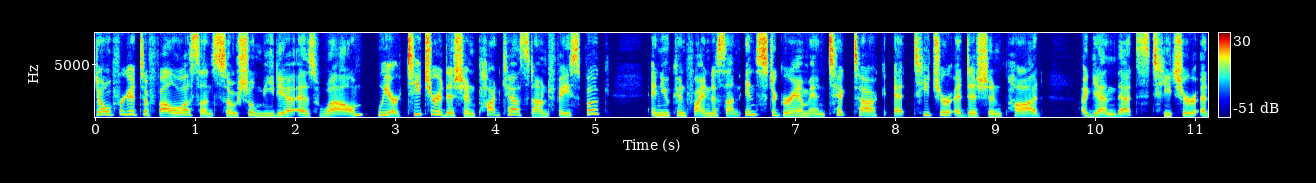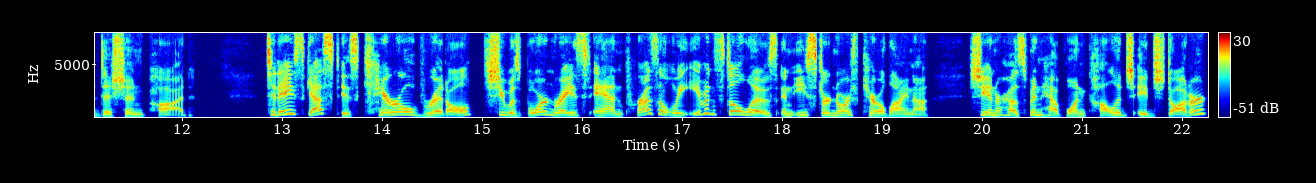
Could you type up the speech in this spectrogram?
Don't forget to follow us on social media as well. We are Teacher Edition Podcast on Facebook and you can find us on Instagram and TikTok at Teacher Edition Pod. Again, that's Teacher Edition Pod. Today's guest is Carol Riddle. She was born, raised, and presently even still lives in Eastern North Carolina. She and her husband have one college age daughter.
